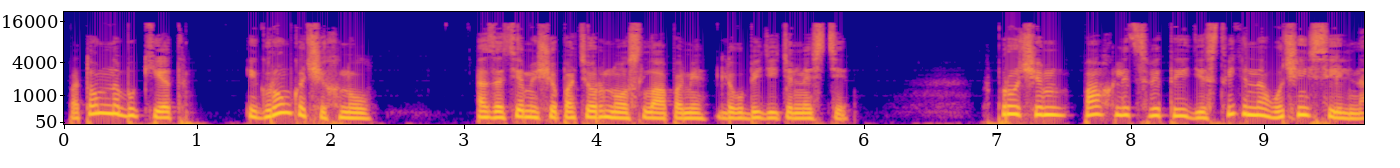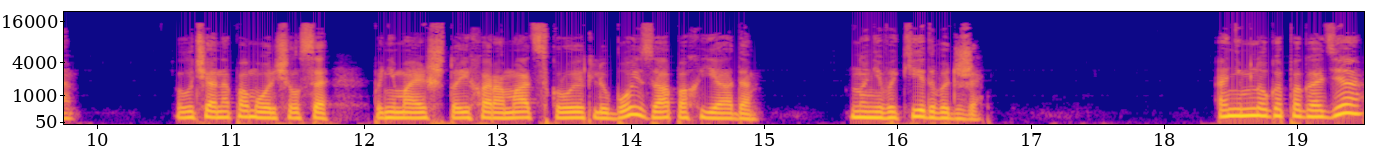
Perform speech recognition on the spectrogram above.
потом на букет и громко чихнул, а затем еще потер нос лапами для убедительности. Впрочем, пахли цветы действительно очень сильно. Лучано поморщился — понимаешь, что их аромат скроет любой запах яда. Но не выкидывать же. А немного погодя,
